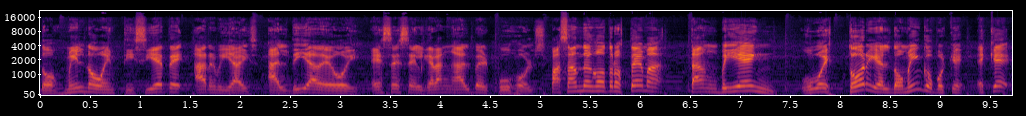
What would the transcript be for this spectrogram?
2097 RBIs al día de hoy. Ese es el gran Albert Pujols. Pasando en otros temas, también hubo historia el domingo porque es que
